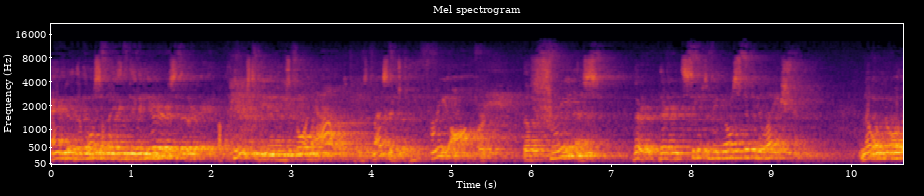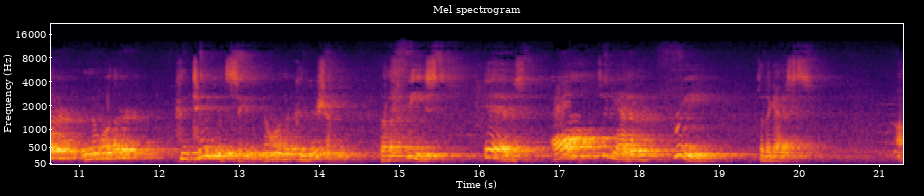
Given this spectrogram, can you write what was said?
And the most amazing thing here is there appears to be in this going out, this message the free offer, the freeness. There, there seems to be no stipulation, no, no, other, no other contingency, no other condition. The feast is altogether free to the guests. Uh,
